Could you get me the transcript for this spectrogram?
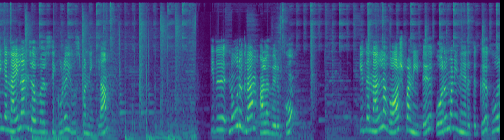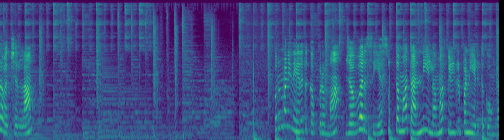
நீங்க நைலான் ஜவ்வரிசி கூட யூஸ் பண்ணிக்கலாம். இது நூறு கிராம் அளவு இருக்கும். இதை நல்லா வாஷ் பண்ணிட்டு ஒரு மணி நேரத்துக்கு ஊற வச்சிடலாம். ஒரு மணி நேரத்துக்கு அப்புறமா ஜவ்வரிசியை சுத்தமாக தண்ணி இல்லாமல் ஃபில்டர் பண்ணி எடுத்துக்கோங்க.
